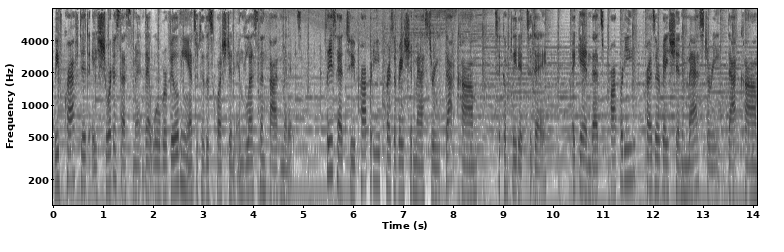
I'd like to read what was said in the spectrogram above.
We've crafted a short assessment that will reveal the answer to this question in less than five minutes please head to propertypreservationmastery.com to complete it today. Again, that's propertypreservationmastery.com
